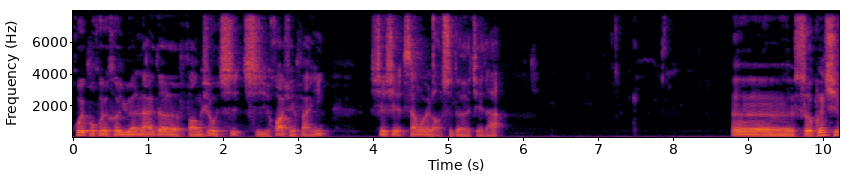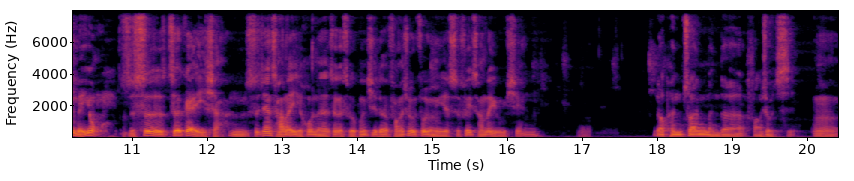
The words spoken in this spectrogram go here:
会不会和原来的防锈漆起化学反应？谢谢三位老师的解答。呃，手喷漆没用，只是遮盖一下。嗯，时间长了以后呢，这个手喷漆的防锈作用也是非常的有限。要喷专门的防锈漆。嗯，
